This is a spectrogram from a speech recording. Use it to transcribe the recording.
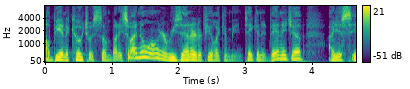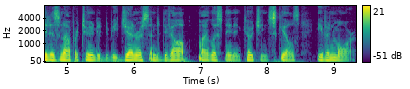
of being a coach with somebody. So I no longer resent it or feel like I'm being taken advantage of. I just see it as an opportunity to be generous and to develop my listening and coaching skills even more.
